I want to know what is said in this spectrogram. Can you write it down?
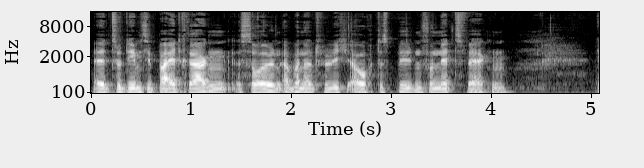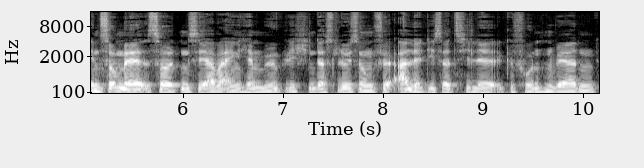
äh, zu dem sie beitragen sollen, aber natürlich auch das Bilden von Netzwerken. In Summe sollten sie aber eigentlich ermöglichen, dass Lösungen für alle dieser Ziele gefunden werden,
